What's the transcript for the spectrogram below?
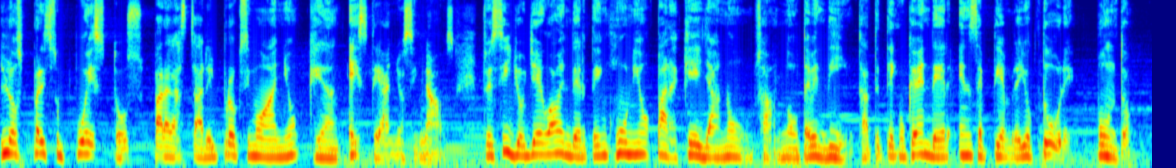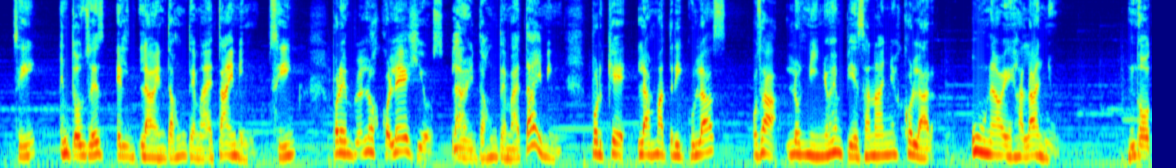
los presupuestos para gastar el próximo año quedan este año asignados. Entonces, si yo llego a venderte en junio, ¿para qué? Ya no, o sea, no te vendí. O sea, te tengo que vender en septiembre y octubre. Punto. ¿Sí? Entonces, la venta es un tema de timing, ¿sí? Por ejemplo, en los colegios, la venta es un tema de timing, porque las matrículas, o sea, los niños empiezan año escolar una vez al año. No,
